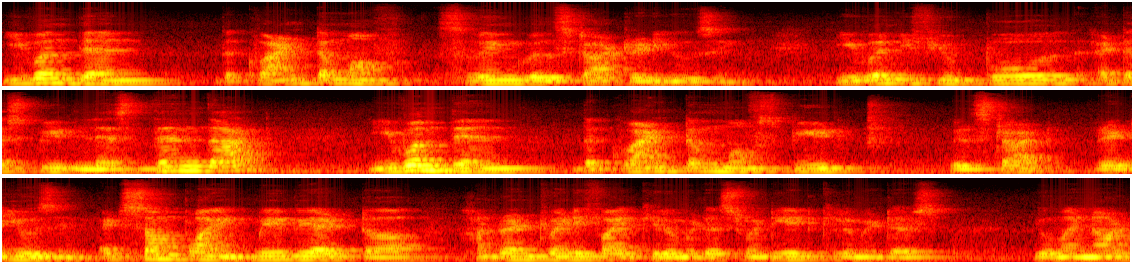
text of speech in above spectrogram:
even then the quantum of swing will start reducing even if you bowl at a speed less than that even then the quantum of speed will start reducing. At some point maybe at uh, 125 kilometers 28 kilometers you might not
